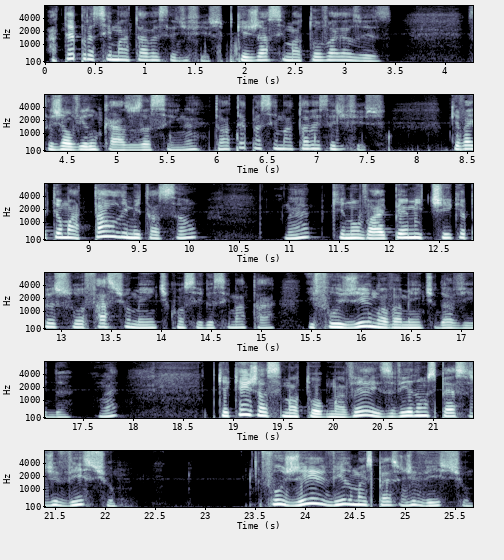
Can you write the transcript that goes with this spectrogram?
Até para se matar vai ser difícil, porque já se matou várias vezes. Vocês já ouviram casos assim, né? Então até para se matar vai ser difícil. Porque vai ter uma tal limitação né, que não vai permitir que a pessoa facilmente consiga se matar e fugir novamente da vida, né? Porque quem já se matou alguma vez vira uma espécie de vício. Fugir vira uma espécie de vício,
